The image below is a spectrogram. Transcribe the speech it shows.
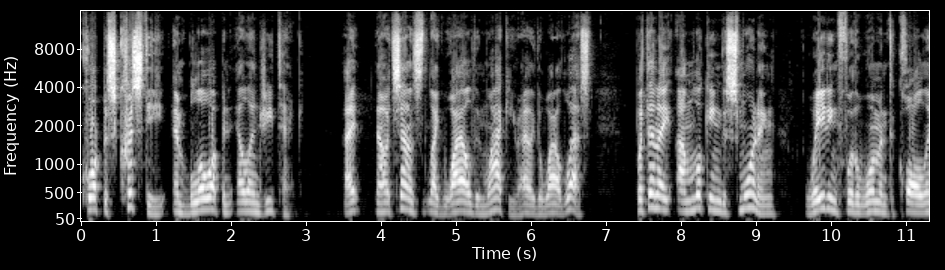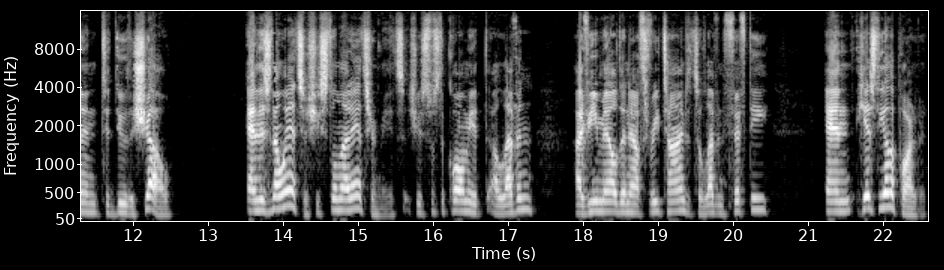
Corpus Christi and blow up an LNG tank. Right? Now it sounds like wild and wacky, right? Like the Wild West. But then I, I'm looking this morning, waiting for the woman to call in to do the show, and there's no answer. She's still not answering me. It's she was supposed to call me at 11. I've emailed her now three times. It's 11:50, and here's the other part of it.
